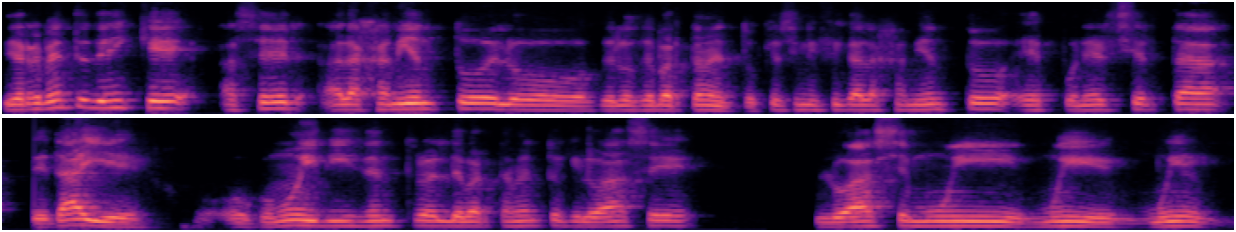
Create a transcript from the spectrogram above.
Y de repente tenéis que hacer alajamiento de los, de los departamentos. ¿Qué significa alajamiento? Es poner ciertos detalles o commodities dentro del departamento que lo hace, lo hace muy, muy, muy,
